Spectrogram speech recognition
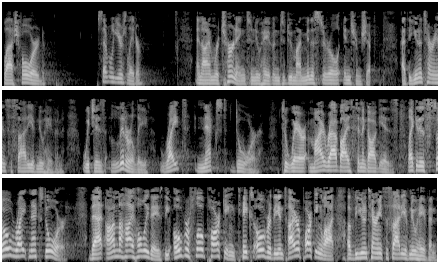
Flash forward several years later, and I am returning to New Haven to do my ministerial internship at the Unitarian Society of New Haven, which is literally right next door to where my rabbi's synagogue is. Like it is so right next door that on the high holy days, the overflow parking takes over the entire parking lot of the Unitarian Society of New Haven.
